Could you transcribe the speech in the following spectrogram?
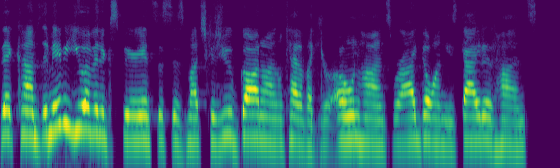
that comes and maybe you haven't experienced this as much because you've gone on kind of like your own hunts where i go on these guided hunts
